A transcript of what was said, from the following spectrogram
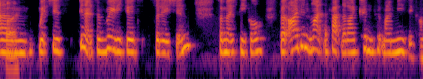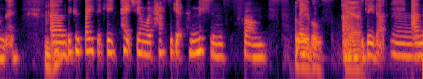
um, Nice. which is you know it's a really good solution for most people. But I didn't like the fact that I couldn't put my music on there Mhm. um, because basically Patreon would have to get permissions from The labels, um, yeah. to do that, and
